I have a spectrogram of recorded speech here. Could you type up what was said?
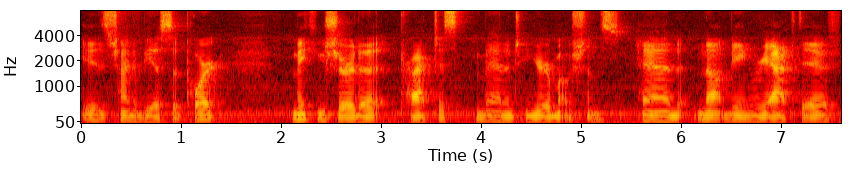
is trying to be a support making sure to practice managing your emotions and not being reactive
